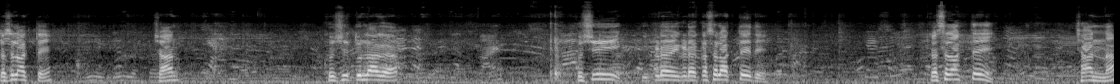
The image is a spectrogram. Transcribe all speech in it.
कसं लागतंय छान खुशी तुला ग खुशी, इकडं इकडं, कसं लागतंय ते? कसं लागतंय छान ना?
